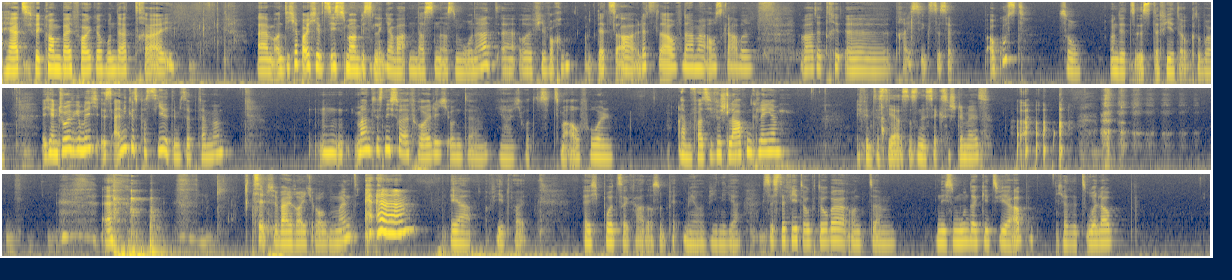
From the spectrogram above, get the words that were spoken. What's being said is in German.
Herzlich willkommen bei Folge 103. Ähm, und ich habe euch jetzt dieses Mal ein bisschen länger warten lassen als einen Monat äh, oder vier Wochen. Gut, letzte, letzte Aufnahme, Ausgabe war der äh, 30. August. So, und jetzt ist der 4. Oktober. Ich entschuldige mich, ist einiges passiert im September. Manches nicht so erfreulich und ähm, ja, ich wollte das jetzt mal aufholen. Ähm, falls ich für Schlafen klinge, ich finde das ja, dass das eine sexy Stimme ist. Äh, Selbstbeweihräucherung, Moment. ja, auf jeden Fall. Ich purze gerade aus dem Bett, mehr oder weniger. Es ist der 4. Oktober und ähm, nächsten Montag geht es wieder ab. Ich hatte jetzt Urlaub.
